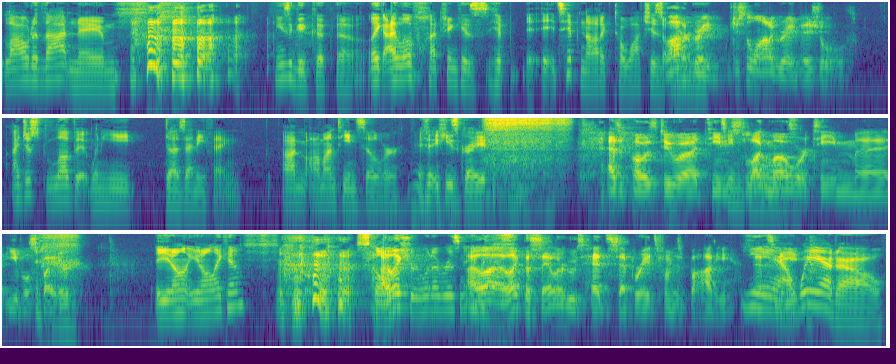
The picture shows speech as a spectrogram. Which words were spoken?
loud of that name. He's a good cook though. Like I love watching his hip. It's hypnotic to watch his a lot arm. of great, just a lot of great visuals. I just love it when he does anything. I'm I'm on Team Silver. He's great. As opposed to uh, Team, Team Slugmo or Team uh, Evil Spider. You don't you don't like him? I like or whatever his name I, is. I like the sailor whose head separates from his body. That's Yeah, weirdo.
